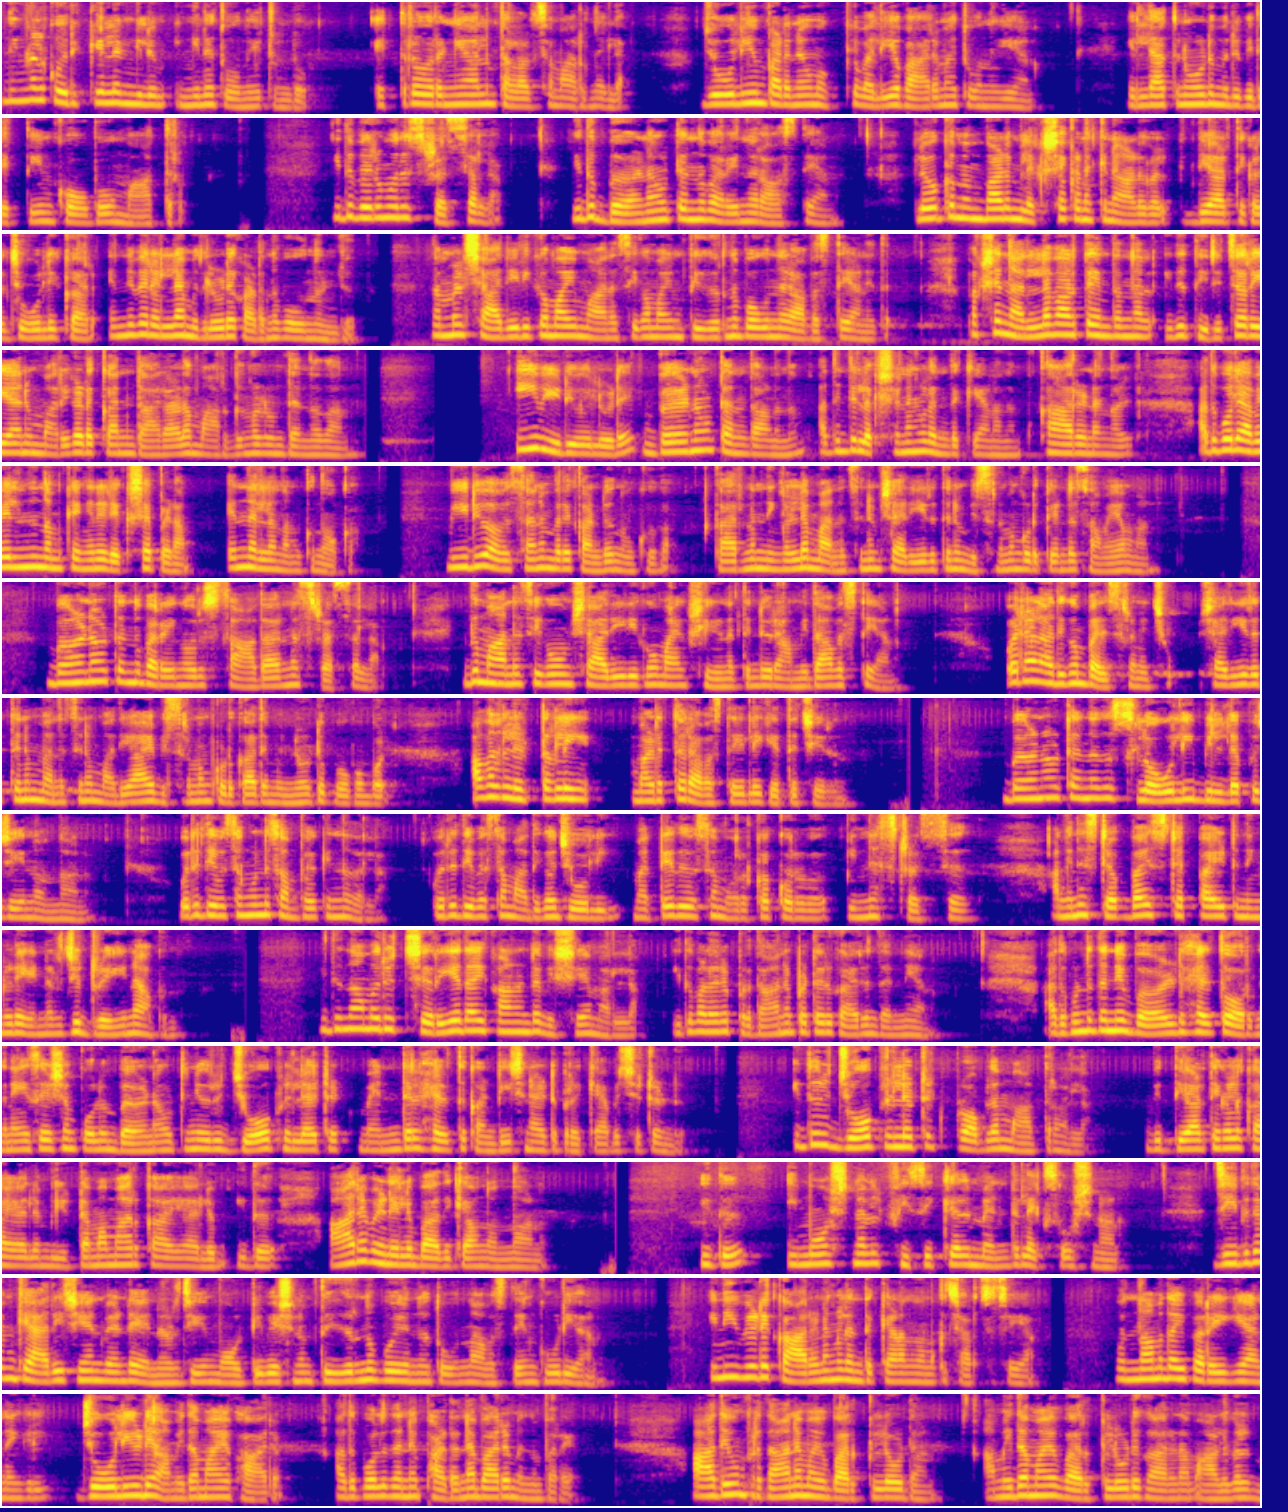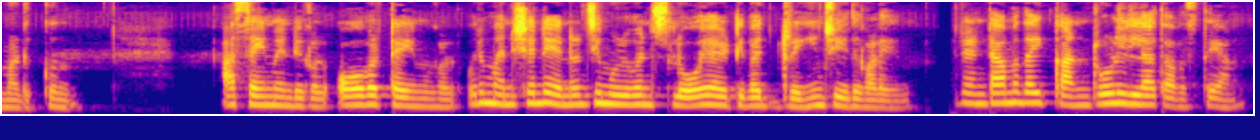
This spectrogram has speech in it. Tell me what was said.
നിങ്ങൾക്കൊരിക്കലെങ്കിലും ഇങ്ങനെ തോന്നിയിട്ടുണ്ടോ? എത്ര ഉറങ്ങിയാലും തളർച്ച മാറുന്നില്ല. ജോലിയും പഠനവും ഒക്കെ വലിയ ഭാരമായി തോന്നുകയാണ്. എല്ലാത്തിനോടും ഒരു വിരക്തിയും കോപവും മാത്രം. ഇത് വെറും ഒരു സ്ട്രെസ്സല്ല ഇത് ബേൺ ഔട്ട് എന്ന് പറയുന്ന ഒരു അവസ്ഥയാണ്. ലോകമെമ്പാടും ലക്ഷക്കണക്കിന് ആളുകൾ വിദ്യാർത്ഥികൾ ജോലിക്കാർ എന്നിവരെല്ലാം ഇതിലൂടെ കടന്നു പോകുന്നുണ്ട്. നമ്മൾ ശാരീരികമായും മാനസികമായും തീർന്നു പോകുന്ന ഒരു അവസ്ഥയാണിത്. പക്ഷേ നല്ല വാർത്ത എന്തെന്നാൽ ഇത് തിരിച്ചറിയാനും മറികടക്കാനും ധാരാളം മാർഗങ്ങളുണ്ട് എന്നതാണ്. ഈ വീഡിയോയിലൂടെ ബേൺ ഔട്ട് എന്താണെന്നും അതിന്റെ ലക്ഷണങ്ങൾ എന്തൊക്കെയാണെന്നും കാരണങ്ങൾ അതുപോലെ അവയിൽ നിന്ന് നമുക്ക് എങ്ങനെ രക്ഷപ്പെടാം എന്നെല്ലാം നമുക്ക് നോക്കാം. വീഡിയോ അവസാനം വരെ കണ്ടു നോക്കുക. കാരണം നിങ്ങളുടെ മനസ്സിനും ശരീരത്തിനും വിശ്രമം കൊടുക്കേണ്ട സമയമാണ്. ബേൺ ഔട്ട് എന്ന് പറയുന്ന ഒരു സാധാരണ സ്ട്രെസ് അല്ല. ഇത് മാനസികവും ശാരീരികവുമായ ക്ഷീണത്തിന്റെ ഒരു അമിതാവസ്ഥയാണ്. ഒരാൾ അധികം പരിശ്രമിച്ചു. ശരീരത്തിനും മനസ്സിനും മതിയായ വിശ്രമം കൊടുക്കാതെ മുന്നോട്ട് പോകുമ്പോൾ അവർ ലിറ്ററലി മടുത്തൊരവസ്ഥയിലേക്ക് എത്തിച്ചേരുന്നു. ബേൺ ഔട്ട് എന്നത് സ്ലോലി ബിൽഡപ്പ് ചെയ്യുന്ന ഒന്നാണ്. ഒരു ദിവസം കൊണ്ട് സംഭവിക്കുന്നതല്ല. ഒരു ദിവസം അധികം ജോലി മറ്റേ ദിവസം ഉറക്കക്കുറവ് പിന്നെ സ്ട്രെസ്സ് അങ്ങനെ സ്റ്റെപ്പ് ബൈ സ്റ്റെപ്പായിട്ട് നിങ്ങളുടെ എനർജി ഡ്രെയിൻ ആകുന്നു. ഇത് നാം ഒരു ചെറിയതായി കാണേണ്ട വിഷയമല്ല. ഇത് വളരെ പ്രധാനപ്പെട്ട ഒരു കാര്യം തന്നെയാണ്. അതുകൊണ്ട് തന്നെ വേൾഡ് ഹെൽത്ത് ഓർഗനൈസേഷൻ പോലും ബേൺ ഔട്ടിനെ ഒരു ജോബ് റിലേറ്റഡ് മെന്റൽ ഹെൽത്ത് കണ്ടീഷനായിട്ട് പ്രഖ്യാപിച്ചിട്ടുണ്ട്. ഇതൊരു ജോബ് റിലേറ്റഡ് പ്രോബ്ലം മാത്രമല്ല. വിദ്യാർത്ഥികൾക്കായാലും വീട്ടമ്മമാർക്കായാലും ഇത് ആരെ വേണേലും ബാധിക്കാവുന്ന ഒന്നാണ്. ഇത് ഇമോഷണൽ ഫിസിക്കൽ മെന്റൽ എക്സോഷനാണ് ജീവിതം ക്യാരി ചെയ്യാൻ വേണ്ട എനർജിയും മോട്ടിവേഷനും തീർന്നുപോയി എന്ന് തോന്നുന്ന അവസ്ഥയും കൂടിയാണ്. ഇനി ഇവയുടെ കാരണങ്ങൾ എന്തൊക്കെയാണെന്ന് നമുക്ക് ചർച്ച ചെയ്യാം. ഒന്നാമതായി പറയുകയാണെങ്കിൽ ജോലിയുടെ അമിതമായ ഭാരം അതുപോലെ തന്നെ പഠനഭാരം എന്നും പറയാം. ആദ്യവും പ്രധാനമായും വർക്ക് ലോഡാണ് അമിതമായ വർക്ക് ലോഡ് കാരണം ആളുകൾ മടുക്കുന്നു. അസൈൻമെന്റുകൾ ഓവർ ടൈമുകൾ ഒരു മനുഷ്യന്റെ എനർജി മുഴുവൻ സ്ലോ ആയിട്ട് ഇവ ഡ്രെയിൻ ചെയ്ത് കളയുന്നു. രണ്ടാമതായി കൺട്രോൾ ഇല്ലാത്ത അവസ്ഥയാണ്.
